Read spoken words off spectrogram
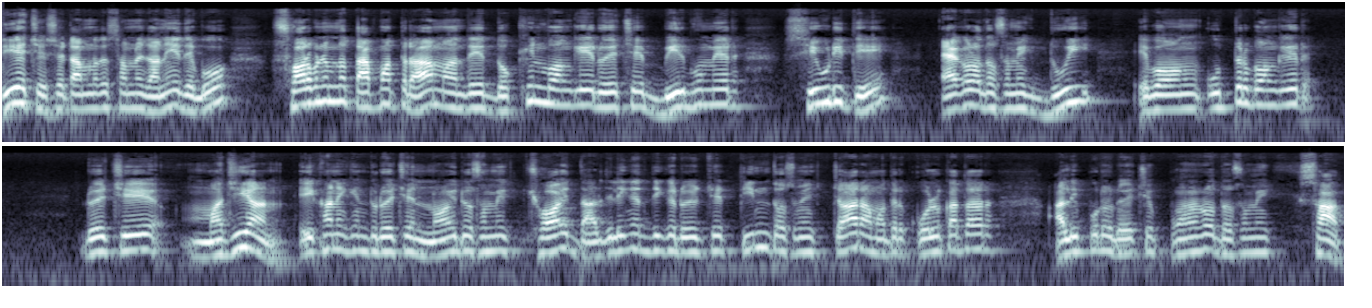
দিয়েছে সেটা আপনাদের সামনে জানিয়ে দেব। সর্বনিম্ন তাপমাত্রা আমাদের দক্ষিণবঙ্গে রয়েছে বীরভূমের সিউড়িতে এগারো দশমিক দুই এবং উত্তরবঙ্গের রয়েছে মাঝিয়ান, এখানে কিন্তু রয়েছে নয় দশমিক ছয়, দার্জিলিংয়ের দিকে রয়েছে তিন দশমিক চার, আমাদের কলকাতার আলিপুরে রয়েছে পনেরো দশমিক সাত।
